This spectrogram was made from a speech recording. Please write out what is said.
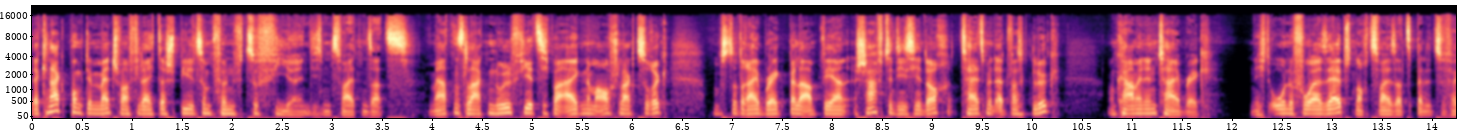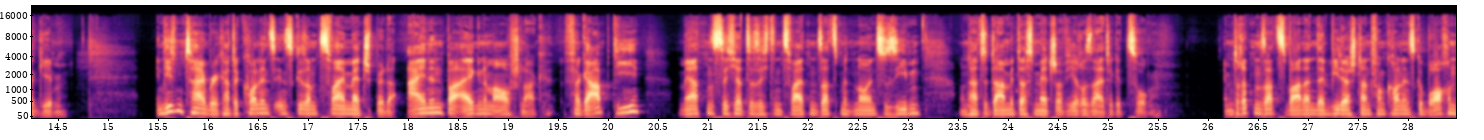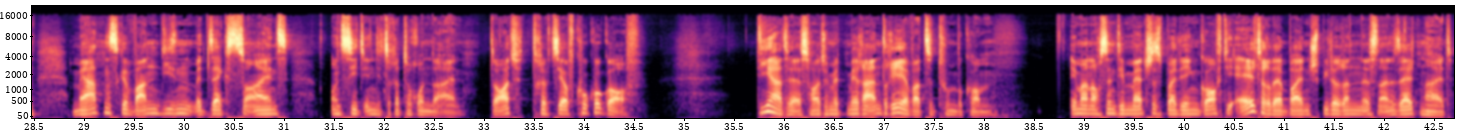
Der Knackpunkt im Match war vielleicht das Spiel zum 5 zu 4 in diesem zweiten Satz. Mertens lag 0,40 bei eigenem Aufschlag zurück, musste drei Breakbälle abwehren, schaffte dies jedoch, teils mit etwas Glück, und kam in den Tiebreak. Nicht ohne vorher selbst noch zwei Satzbälle zu vergeben. In diesem Tiebreak hatte Collins insgesamt zwei Matchbälle, einen bei eigenem Aufschlag. Vergab die, Mertens sicherte sich den zweiten Satz mit 9 zu 7 und hatte damit das Match auf ihre Seite gezogen. Im dritten Satz war dann der Widerstand von Collins gebrochen. Mertens gewann diesen mit 6 zu 1 und zieht in die dritte Runde ein. Dort trifft sie auf Coco Golf. Die hatte es heute mit Mira Andreeva zu tun bekommen. Immer noch sind die Matches, bei denen Golf die ältere der beiden Spielerinnen ist, eine Seltenheit.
